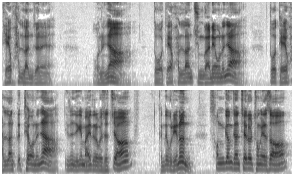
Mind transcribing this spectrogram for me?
대환란 전에 오느냐, 또 대환란 중간에 오느냐, 또 대환란 끝에 오느냐 이런 얘기 많이 들어보셨죠? 근데 우리는 성경 전체를 통해서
